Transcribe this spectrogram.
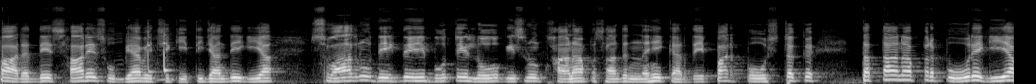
ਭਾਰਤ ਦੇ ਸਾਰੇ ਸੂਬਿਆਂ ਵਿੱਚ ਕੀਤੀ ਜਾਂਦੀ ਹੈਗੀ ਆ। ਸਵਾਦ ਨੂੰ ਦੇਖਦੇ ਹੋਏ ਬਹੁਤੇ ਲੋਕ ਇਸ ਨੂੰ ਖਾਣਾ ਪਸੰਦ ਨਹੀਂ ਕਰਦੇ, ਪਰ ਪੌਸ਼ਟਿਕ ਤੱਤਾਂ ਨਾਲ ਭਰਪੂਰ ਹੈਗੀ ਆ,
